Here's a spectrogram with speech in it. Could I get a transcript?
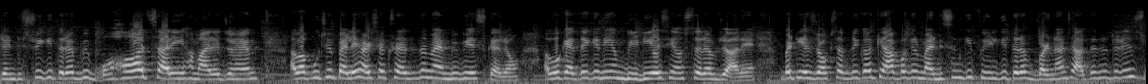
डेंटिस्ट्री की तरफ़ भी बहुत सारी हमारे जो है, अब आप पूछें, पहले हर शख्स कहते थे, मैं एमबीबीएस कर रहा हूँ। अब वो कहते हैं कि नहीं, हम बीडीएस या उस तरफ़ जा रहे हैं। बट ये डॉक्टर साहब ने कहा कि आप अगर मेडिसिन की फ़ील्ड की तरफ़ बढ़ना चाहते हैं तो देर इज़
